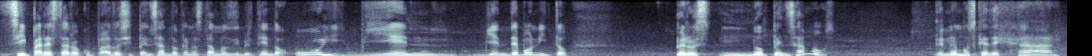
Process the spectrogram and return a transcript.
Sí para estar ocupados y pensando que nos estamos divirtiendo, uy, bien, bien de bonito, pero no pensamos. Tenemos que dejar.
